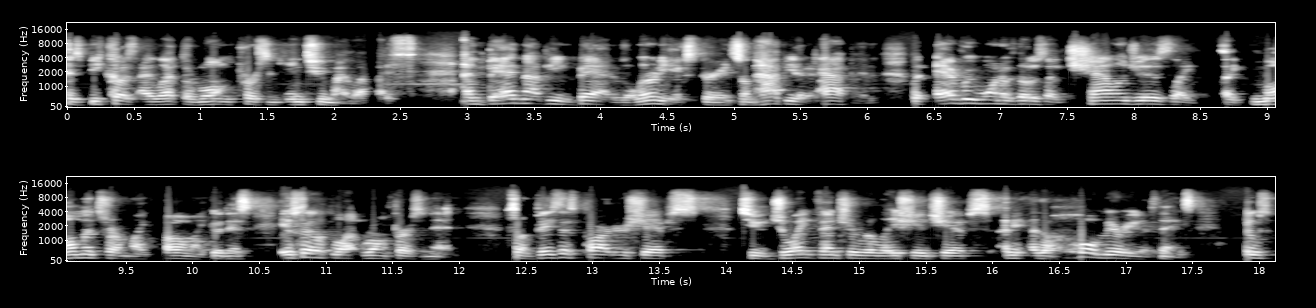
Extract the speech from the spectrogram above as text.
is because I let the wrong person into my life. And bad not being bad, it was a learning experience. So I'm happy that it happened. But every one of those like challenges, like like moments where I'm like, oh my goodness, it's let the wrong person in. From business partnerships to joint venture relationships, I mean the whole myriad of things. It was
